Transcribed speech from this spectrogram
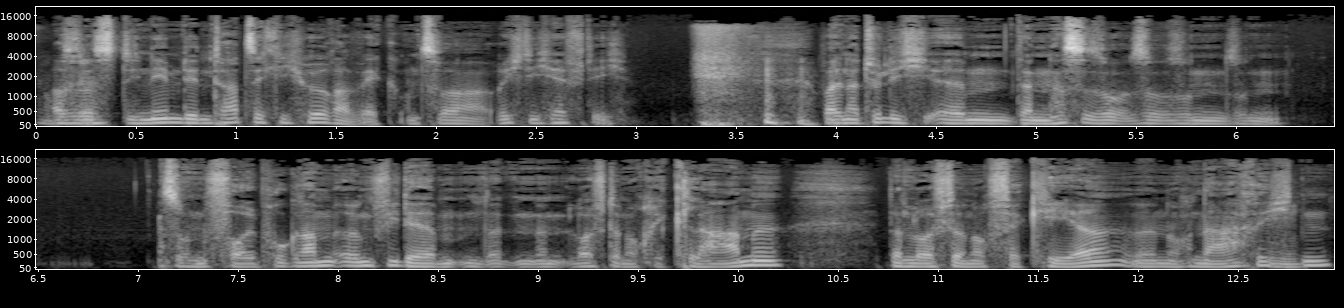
Also okay. Also das, die nehmen den tatsächlich Hörer weg und zwar richtig heftig. Weil natürlich, ähm, dann hast du so, so, so, ein, so, ein, so ein Vollprogramm irgendwie, der, dann, dann läuft da noch Reklame, dann läuft da noch Verkehr, dann noch Nachrichten, mhm.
